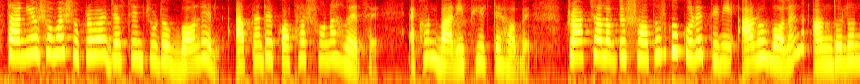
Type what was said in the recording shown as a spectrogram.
স্থানীয় সময় শুক্রবার জাস্টিন ট্রুডো বলেন, আপনাদের কথা শোনা হয়েছে। এখন বাড়ি ফিরতে হবে। ট্রাক চালকদের সতর্ক করে তিনি আরও বলেন, আন্দোলন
